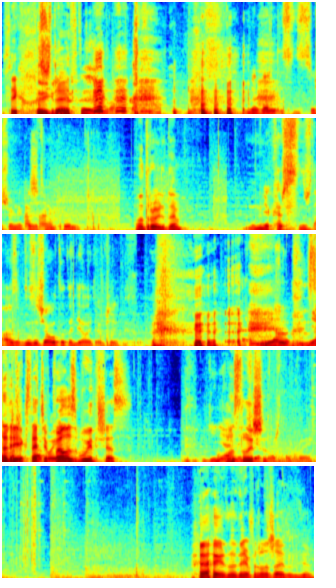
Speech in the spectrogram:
Смотри, как он играет. Слушай, мне кажется, он троллит. Он троллит, да? Ну, мне кажется, ну что, а ну зачем вот это делать вообще? Смотри, кстати, Пелос будет сейчас. он слышит. Смотри, продолжает это делать.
